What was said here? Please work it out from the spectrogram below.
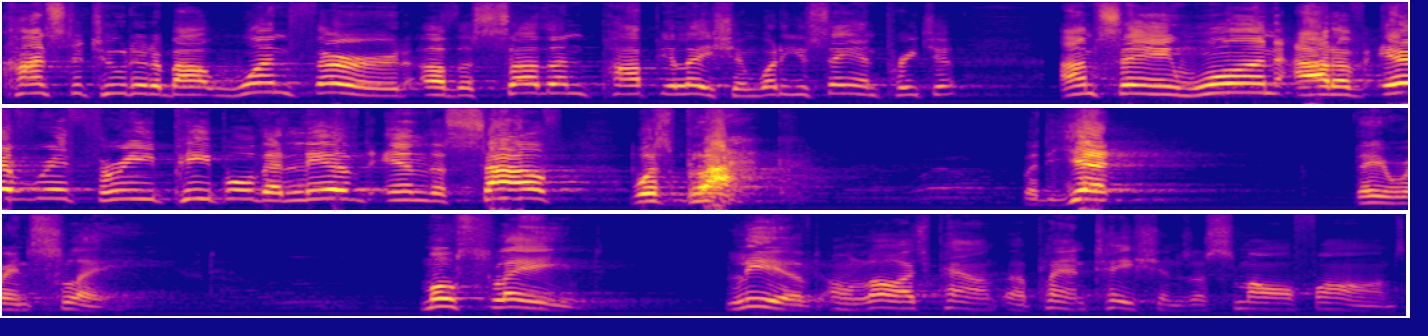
constituted about one third of the Southern population. What are you saying, preacher? I'm saying one out of every three people that lived in the South was black. But yet, they were enslaved. Most slaved lived on large uh, plantations or small farms.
